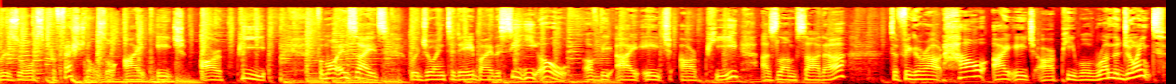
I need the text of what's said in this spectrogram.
Resource Professionals, or IHRP. For more insights, we're joined today by the CEO of the IHRP, Aslam Sardar to figure out how IHRP will run the joint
